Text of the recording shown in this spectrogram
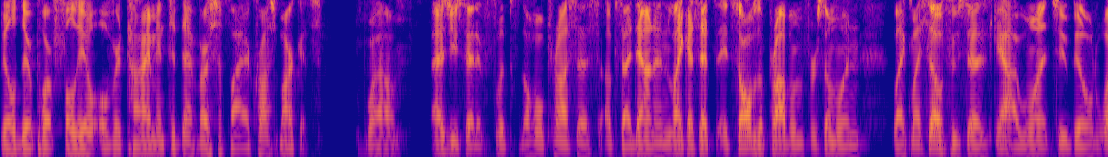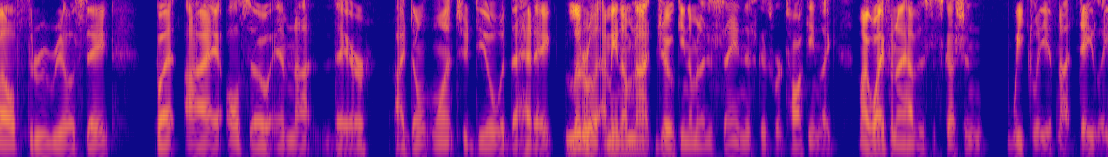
build their portfolio over time and to diversify across markets. Wow. as you said, it flips the whole process upside down. And like I said, it solves a problem for someone like myself who says, Yeah, I want to build wealth through real estate, but I also am not there. I don't want to deal with the headache. Literally, I mean, I'm not joking. I'm not just saying this because we're talking. Like, my wife and I have this discussion weekly, if not daily.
